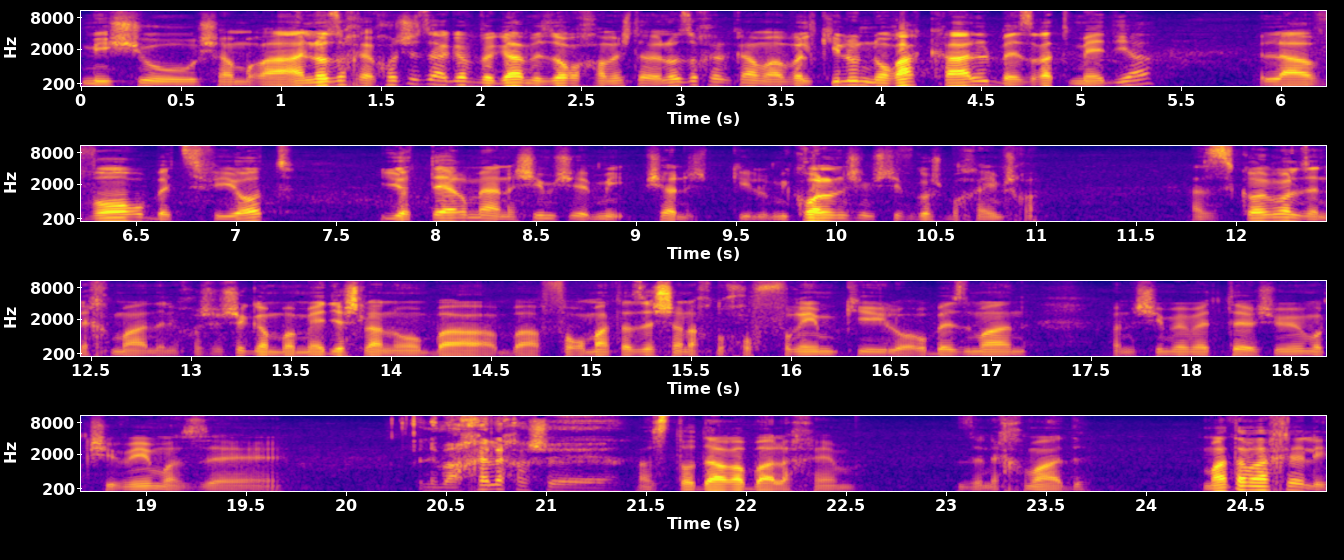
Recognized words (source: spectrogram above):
מישהו שם ראה, אני לא זוכר, יכול להיות שזה אגב וגם באזור החמשת, אני לא זוכר כמה, אבל כאילו נורא קל בעזרת מדיה לעבור בצפיות יותר מאנשים, ש, ש, כאילו, מכל האנשים שתפגוש בחיים שלך. אז קודם כל זה נחמד, אני חושב שגם במדיה שלנו, בפורמט הזה שאנחנו חופרים כאילו הרבה זמן, אנשים באמת אה, יושבים ומקשיבים, אז... אה, אני מאחל לך ש... אז תודה רבה לכם, זה נחמד. מה אתה מאחל לי?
